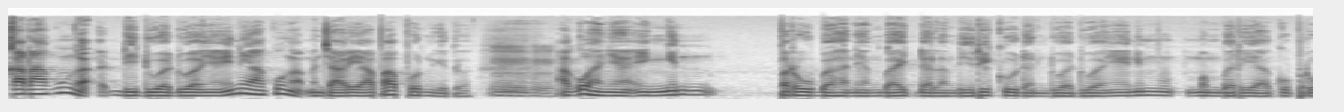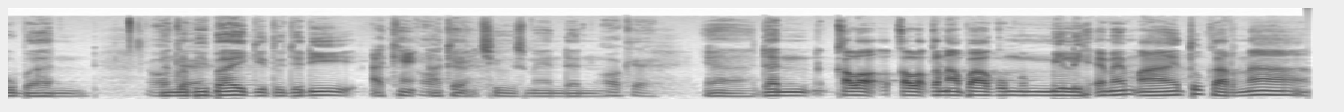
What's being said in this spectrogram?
karena aku nggak di dua-duanya ini aku nggak mencari apa pun gitu. Hmm. Aku hanya ingin perubahan yang baik dalam diriku dan dua-duanya ini mem- memberi aku perubahan yang Oke. lebih baik gitu. Jadi I can't I Oke. can't choose man dan Oke. Ya, dan kalau kalau kenapa aku memilih MMA itu karena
